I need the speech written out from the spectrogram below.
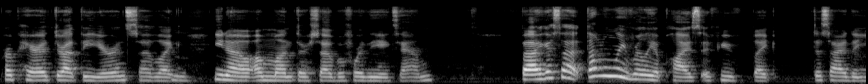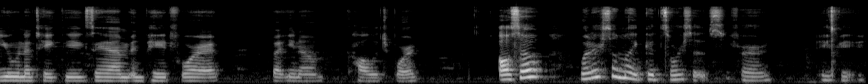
prepare throughout the year instead of like mm. you know a month or so before the exam. But I guess that that only really applies if you've like decided that you want to take the exam and paid for it but you know, college board. Also, what are some like good sources for AP?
